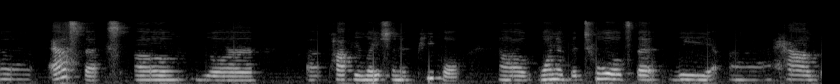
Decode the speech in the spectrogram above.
uh, aspects of your uh, population of people. Uh, one of the tools that we uh, have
